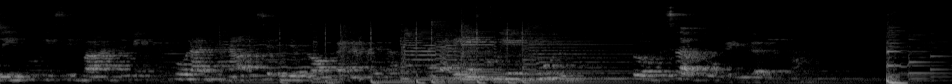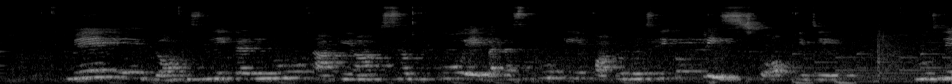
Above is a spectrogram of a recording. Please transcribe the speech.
रही हूँ इसी बात में थोड़ा ध्यान से मुझे ब्लॉग करना पड़ेगा। अरे कोई भूल तो सब मैं ये ब्लॉग इसलिए कर रही हूँ ताकि आप सबको ये बता सकूँ कि ये कंट्रोवर्सी को प्लीज़ स्टॉप कीजिए। मुझे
